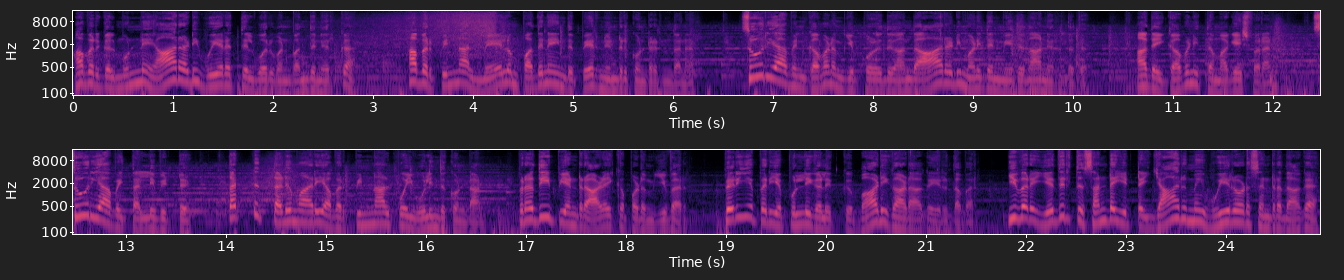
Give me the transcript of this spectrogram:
அவர்கள் முன்னே ஆறடி உயரத்தில் ஒருவன் வந்து நிற்க அவர் பின்னால் மேலும் பதினைந்து பேர் நின்று கொண்டிருந்தனர். சூர்யாவின் கவனம் இப்பொழுது அந்த ஆறடி மனிதன் மீதுதான் இருந்தது. அதை கவனித்த மகேஸ்வரன் சூர்யாவை தள்ளிவிட்டு தட்டு தடுமாறி அவர் பின்னால் போய் ஒளிந்து கொண்டான். பிரதீப் என்று அழைக்கப்படும் இவர் பெரிய பெரிய புள்ளிகளுக்கு பாடிகார்டாக இருந்தவர். இவரை எதிர்த்து சண்டையிட்ட யாருமே உயிரோடு சென்றதாக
